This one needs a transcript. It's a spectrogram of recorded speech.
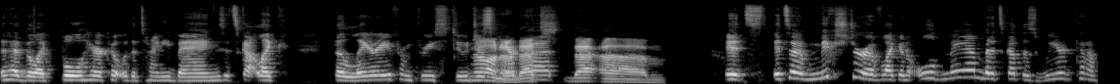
That had the like bull haircut with the tiny bangs. It's got like the Larry from Three Stooges no, no, haircut. that's that. Um, It's it's a mixture of like an old man, but it's got this weird kind of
